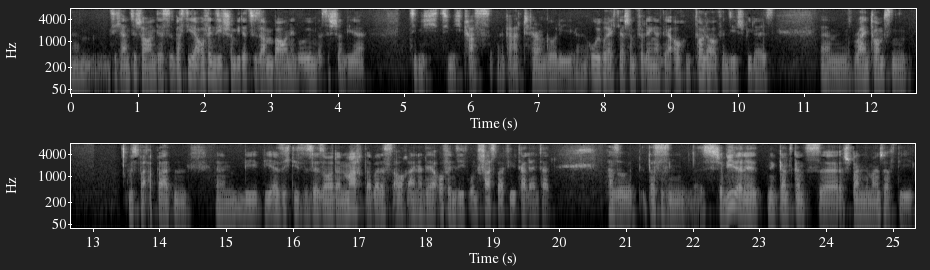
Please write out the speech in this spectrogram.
ähm, sich anzuschauen. Das, was die da offensiv schon wieder zusammenbauen in Ulm, das ist schon wieder ziemlich, ziemlich krass. Äh, Gerade Herangody, äh, Ulbrecht ja schon verlängert, der auch ein toller Offensivspieler ist. Ähm, Ryan Thompson müssen wir abwarten, ähm, wie, wie er sich diese Saison dann macht. Aber das ist auch einer, der offensiv unfassbar viel Talent hat. Also das ist, ein, das ist schon wieder eine, eine ganz, ganz äh, spannende Mannschaft, die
